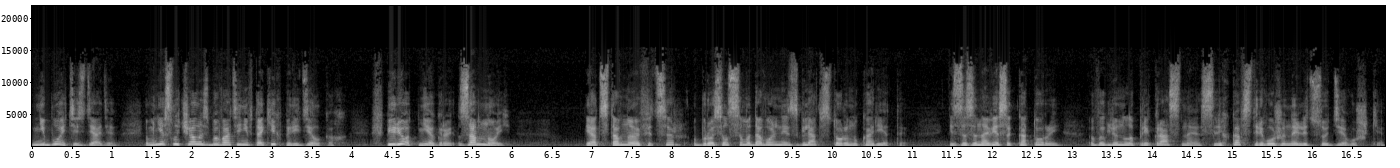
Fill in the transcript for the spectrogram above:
Не бойтесь, дядя. Мне случалось бывать и не в таких переделках. Вперед, негры, за мной!» и отставной офицер бросил самодовольный взгляд в сторону кареты, из-за занавесок которой выглянуло прекрасное, слегка встревоженное лицо девушки.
